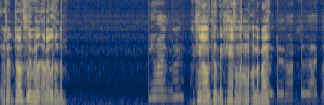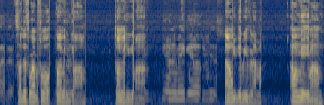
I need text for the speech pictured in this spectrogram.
Yeah, tell, tell them I listen to them. You? I can't now because they can't on, on, on the it. So I just rub slow. I want to make you mom. I want to make you mom. You want to make it up. Um, I don't want you to get either, mom. I want to meet your mom.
